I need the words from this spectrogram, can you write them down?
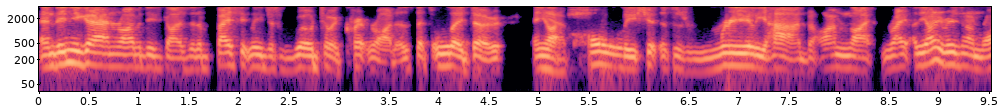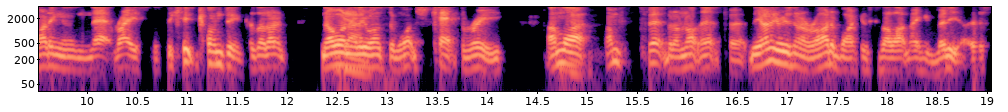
And then you go out and ride with these guys that are basically just world tour crit riders. That's all they do. And you're Yeah. like, holy shit, this is really hard. But I'm like, right. The only reason I'm riding in that race is to get content because I don't. No one Yeah. really wants to watch Cat Three. I'm like, I'm fit, but I'm not that fit. The only reason I ride a bike is because I like making videos.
